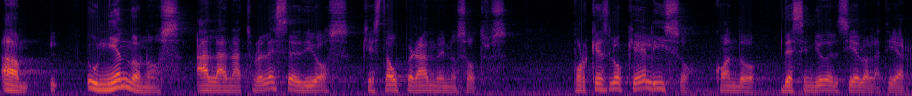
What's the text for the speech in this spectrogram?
Am, uniéndonos a la naturaleza de Dios que está operando en nosotros. Porque es lo que Él hizo cuando descendió del cielo a la tierra.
